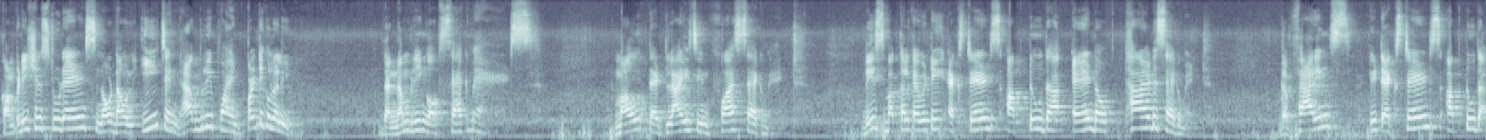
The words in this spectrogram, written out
Competition students note down each and every point particularly the numbering of segments. Mouth that lies in first segment. This buccal cavity extends up to the end of third segment. The pharynx, it extends up to the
